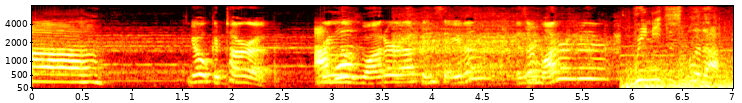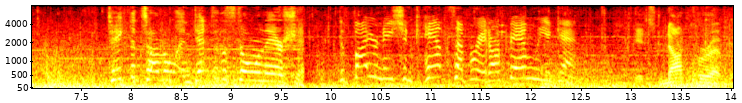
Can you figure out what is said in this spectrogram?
Uh, Yo, Katara. Bring Appa? the water up and save him? Is there water under there? We need to split up. Take the tunnel and get to the stolen airship. The Fire Nation can't separate our family again. It's not forever.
